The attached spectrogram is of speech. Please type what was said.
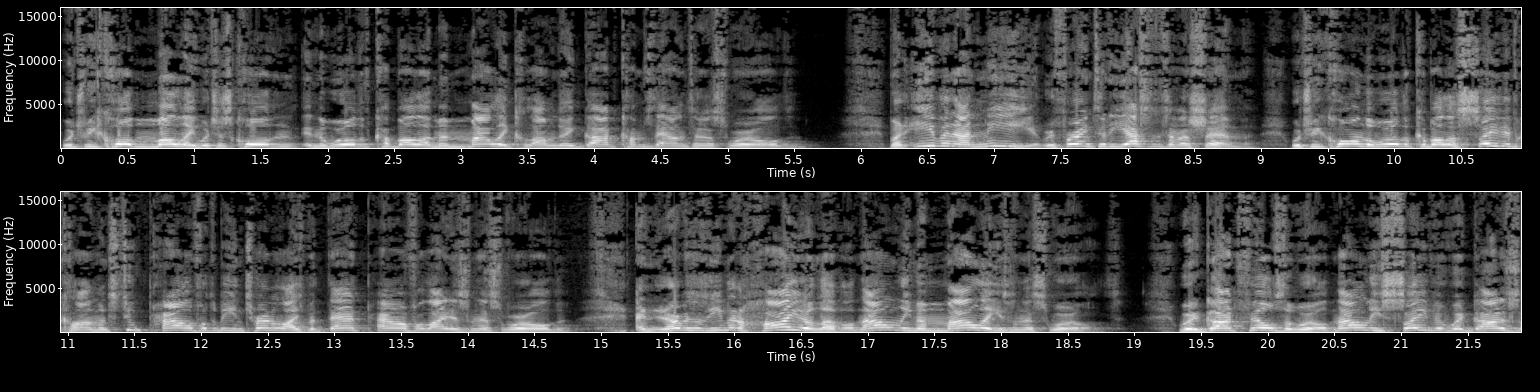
which we call Mali, which is called in, in the world of Kabbalah, Memali Kalam, the way God comes down into this world, but even Ani, referring to the essence of Hashem, which we call in the world of Kabbalah Seviv Kalam, it's too powerful to be internalized, but that powerful light is in this world. And it represents even higher level, not only Memali is in this world, where God fills the world. Not only slave it, where God is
